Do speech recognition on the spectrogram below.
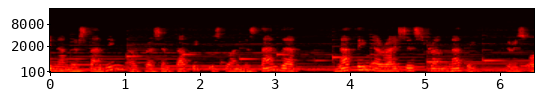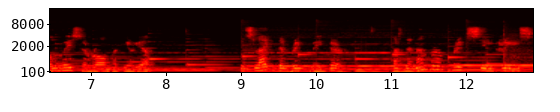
in understanding our present topic is to understand that nothing arises from nothing. There is always a raw material. It's like the brick maker. As the number of bricks increase,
